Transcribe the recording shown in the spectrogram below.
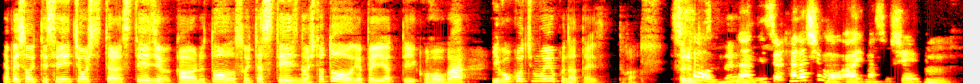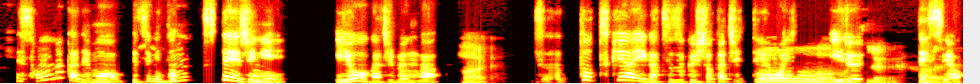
やっぱりそういって成長してたらステージが変わると、そういったステージの人とやっぱりやっていく方が居心地も良くなったりとかするんですそうよね。なんですよ。話も合いますし、うん。で、その中でも別にどのステージにいようが自分がはい。ずっと付き合いが続く人たちっていうのもいるねですよ。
